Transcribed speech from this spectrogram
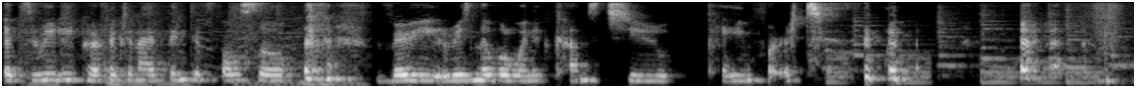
It's really perfect. And I think it's also very reasonable when it comes to paying for it.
